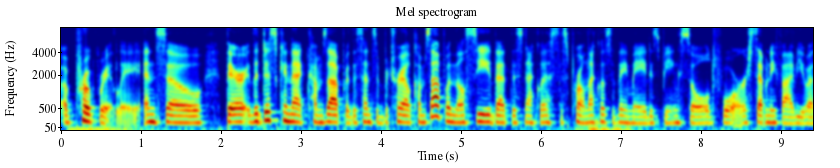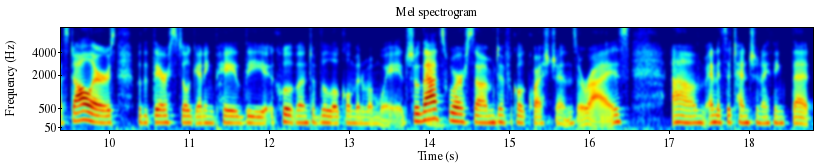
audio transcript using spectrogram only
appropriately. And so there the disconnect comes up or the sense of betrayal comes up when they'll see that this necklace, this pearl necklace that they made is being sold for 75 US dollars, but that they're still getting paid the equivalent of the local minimum wage. So that's where some difficult questions arise. Um, and it's a tension I think that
